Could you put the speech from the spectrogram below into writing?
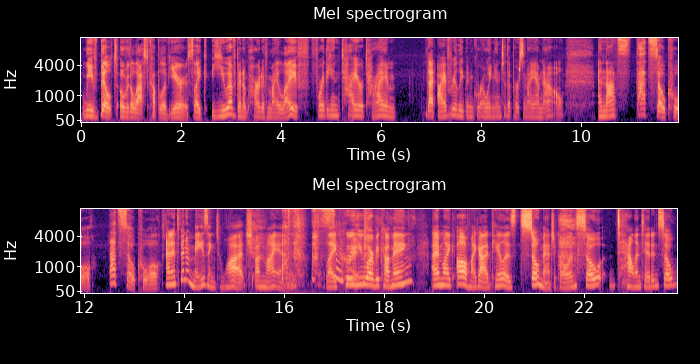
we've built over the last couple of years like you have been a part of my life for the entire time that i've really been growing into the person i am now and that's that's so cool That's so cool. And it's been amazing to watch on my end. like so who you are becoming. I'm like, oh my God, Kayla is so magical and so talented and so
